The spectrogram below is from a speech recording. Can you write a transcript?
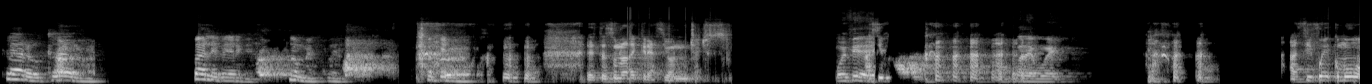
Claro, claro. Vale, verga. No me acuerdo. Esta es una recreación, muchachos. Muy fiel. Así, Vale, así fue como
